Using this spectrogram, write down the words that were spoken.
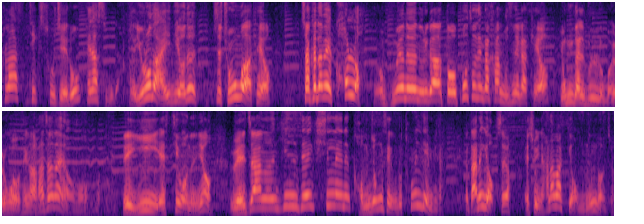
플라스틱 소재로 해놨습니다. 이런 아이디어는 진짜 좋은 것 같아요. 자, 그 다음에 컬러. 어, 보면은 우리가 또 포토 생각하면 무슨 생각해요? 용달 블루 뭐 이런 거 생각을 하잖아요. 뭐. 근데 이 ST1은요, 외장은 흰색, 실내는 검정색으로 통일됩니다. 그러니까 다른 게 없어요. 애초에 하나밖에 없는 거죠.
